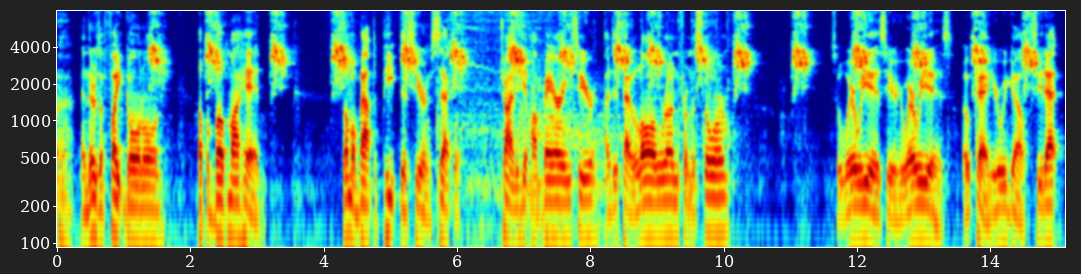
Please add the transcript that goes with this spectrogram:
and there's a fight going on up above my head. So I'm about to peep this here in a second. Trying to get my bearings here. I just had a long run from the storm. So where we is here, where we is. Okay, here we go. See that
